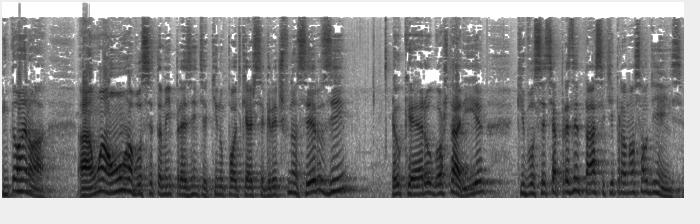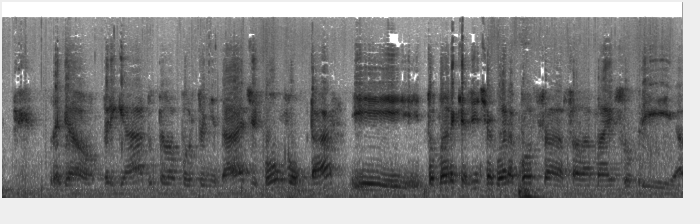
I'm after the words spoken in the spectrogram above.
Então, Renoir, ah, uma honra você também presente aqui no podcast Segredos Financeiros e eu quero, gostaria que você se apresentasse aqui para a nossa audiência. Legal, obrigado pela oportunidade, bom voltar e tomara que a gente agora possa falar mais sobre a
